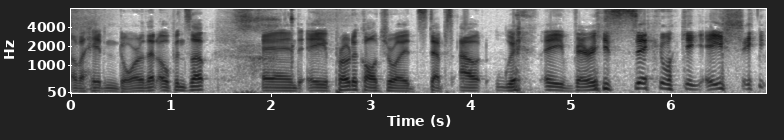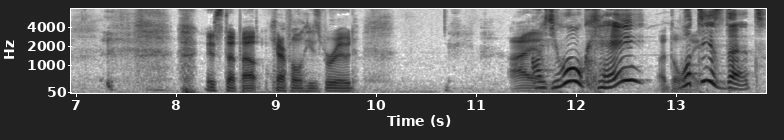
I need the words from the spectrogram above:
of a hidden door that opens up, and a protocol droid steps out with a very sick looking Aishi. I step out. Careful, he's rude. I Are you okay? What is that?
